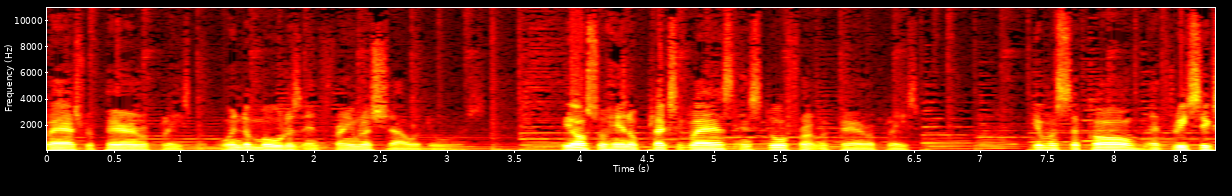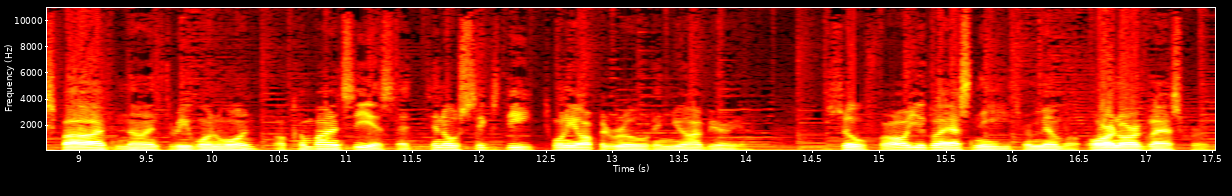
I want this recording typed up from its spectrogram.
glass repair and replacement, window motors, and frameless shower doors. We also handle plexiglass and storefront repair and replacement. Give us a call at 365 9311 or come by and see us at 1006D 20 Arpit Road in New Iberia. So, for all your glass needs, remember R&R Glassworks.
